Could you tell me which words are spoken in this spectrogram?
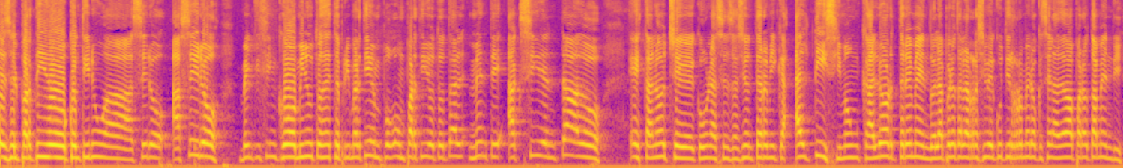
es, el partido continúa 0 a 0, 25 minutos de este primer tiempo, un partido totalmente accidentado esta noche con una sensación térmica altísima, un calor tremendo. La pelota la recibe Cuti Romero que se la daba para Otamendi.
